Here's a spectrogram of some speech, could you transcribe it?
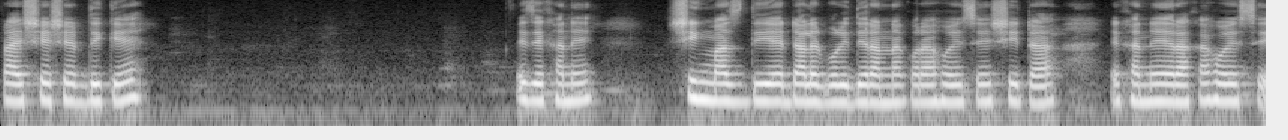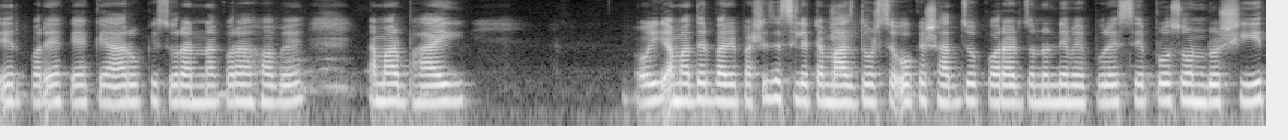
প্রায় শেষের দিকে। এই যেখানে শিং মাছ দিয়ে ডালের বড়ি দিয়ে রান্না করা হয়েছে, সেটা এখানে রাখা হয়েছে। এরপর একে একে আরও কিছু রান্না করা হবে। আমার ভাই ওই আমাদের বাড়ির পাশে যে ছেলেটা মাছ ধরছে, ওকে সাহায্য করার জন্য নেমে পড়েছে। প্রচণ্ড শীত।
